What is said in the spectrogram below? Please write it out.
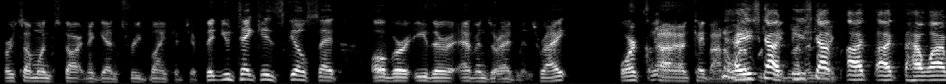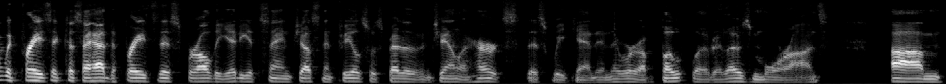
for someone starting against Reed Blankenship? That you take his skill set over either Evans or Edmunds, right? Or uh, K'Von. Yeah, he's got, he's got. I, I, how I would praise it because I had to praise this for all the idiots saying Justin Fields was better than Jalen Hurts this weekend, and there were a boatload of those morons. Um,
